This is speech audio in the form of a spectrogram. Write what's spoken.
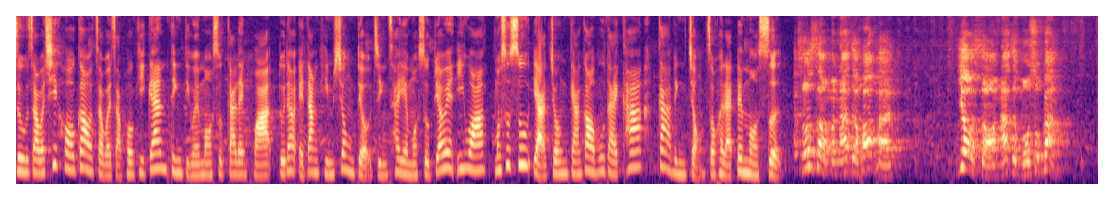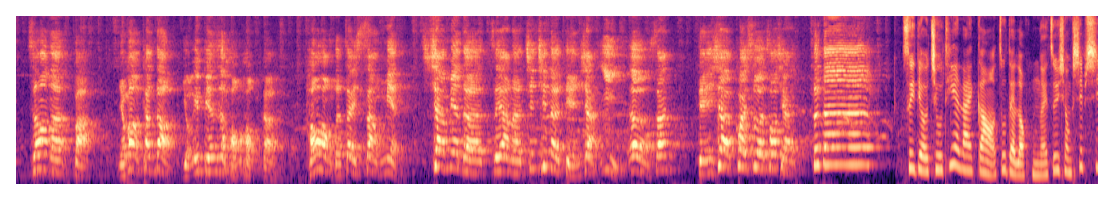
自十月七号到十月十号期间，登场的魔术嘉年华，除了会当欣赏到精彩的魔术表演以外，魔术师也将行到舞台卡，教民众做回来变魔术。左手我们拿着花盆，右手拿着魔术棒，之后呢，把有没有看到有一边是红红的，红红的在上面，下面的这样呢，轻轻的点一下，一二三，点一下，快速的抽起来，噔噔。随着秋天的来到，主题乐园的水上设施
